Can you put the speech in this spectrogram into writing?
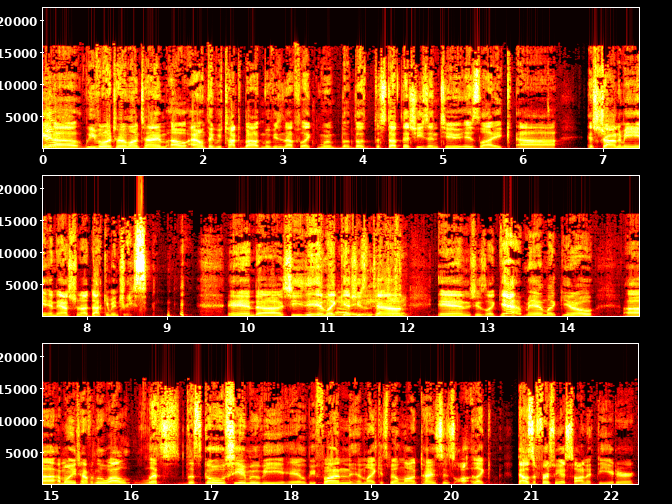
talking about? uh, we've only talked a long time. Oh, I don't think we've talked about movies enough. Like the, the the stuff that she's into is like uh, astronomy and astronaut documentaries. and uh, she and like yeah, Uh, she's in town, and she's like, yeah, man, like you know. Uh, I'm only in town for a little while. Let's let's go see a movie. It'll be fun. And like, it's been a long time since like that was the first thing I saw in a theater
